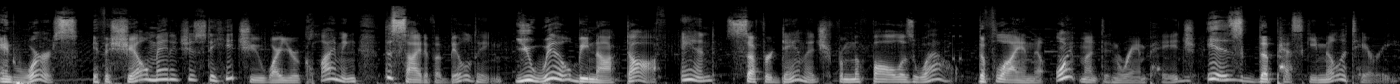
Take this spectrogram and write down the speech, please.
And worse, if a shell manages to hit you while you're climbing the side of a building, you will be knocked off and suffer damage from the fall as well. The fly in the ointment in Rampage is the pesky military,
